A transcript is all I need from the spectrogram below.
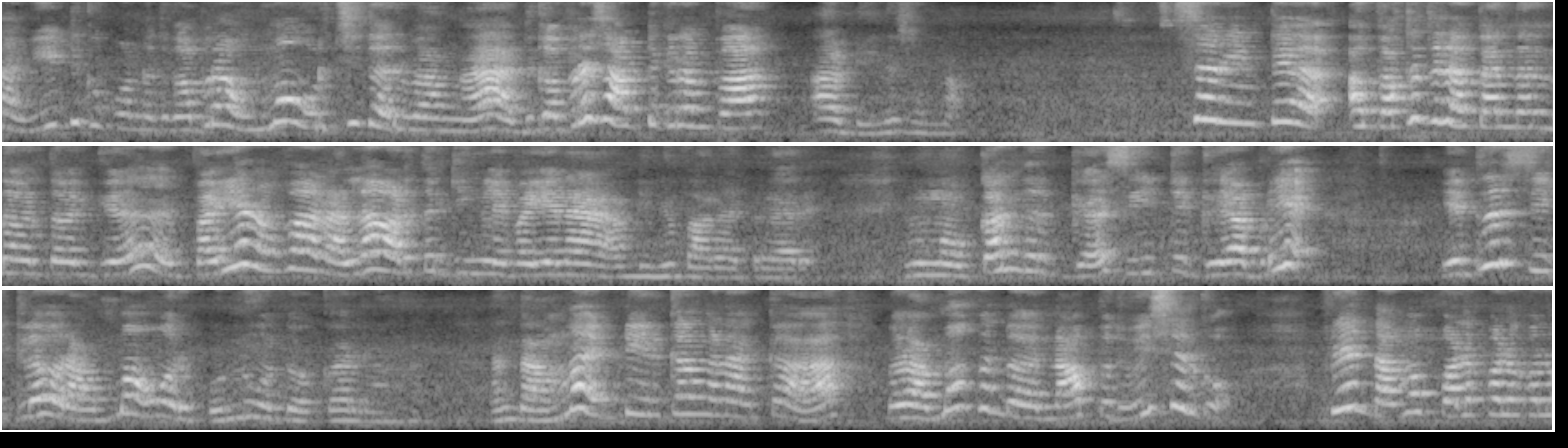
நான் வீட்டுக்கு போனதுக்கு அப்புறம் அம்மா உரிச்சு தருவாங்க. அதுக்கப்புறம் சாப்பிட்டுக்கிறேன்ப்பா அப்படின்னு சொன்னான். சரின்ட்டு பக்கத்துல உட்காந்துருந்த ஒருத்தவருக்கு பையன் ரொம்ப நல்லா வளர்த்துருக்கீங்களே பையனை அப்படின்னு பாராட்டுறாரு. இவங்க உட்காந்துருக்க சீட்டுக்கு அப்படியே எதிர் சீட்ல ஒரு அம்மாவும் ஒரு பொண்ணு வந்து உட்காடுறாங்க அந்த அம்மா எப்படி இருக்காங்கனாக்கா ஒரு அம்மாவுக்கு அந்த நாற்பது வயசு இருக்கும். அப்படியே அந்த அம்மா பல பல பல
